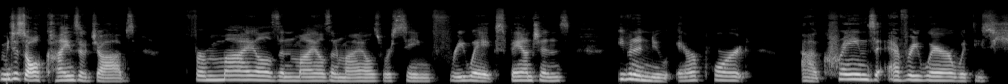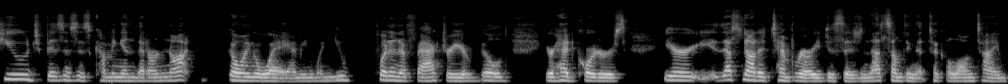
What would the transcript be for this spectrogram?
I mean just all kinds of jobs. For miles and miles and miles, we're seeing freeway expansions, even a new airport, uh, cranes everywhere with these huge businesses coming in that are not going away. I mean, when you put in a factory or build your headquarters, you're that's not a temporary decision. That's something that took a long time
